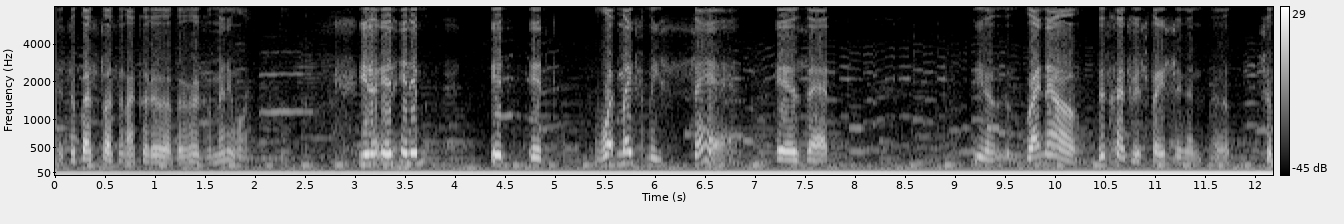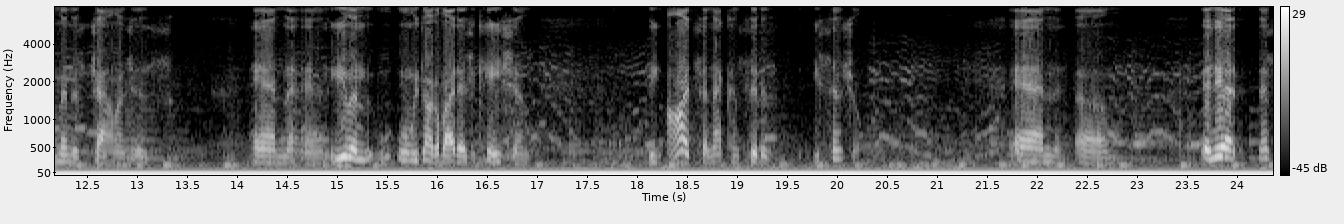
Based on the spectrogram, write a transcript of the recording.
it's the best lesson I could have ever heard from anyone. You know, and, and it it it what makes me sad is that you know right now this country is facing an, uh, tremendous challenges, and and even when we talk about education, the arts are not considered essential, and um, and yet that's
